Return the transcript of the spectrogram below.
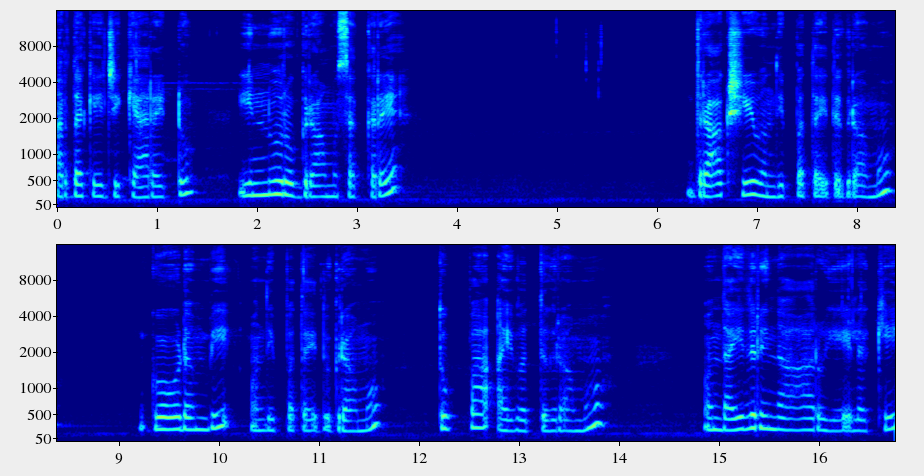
ಅರ್ಧ ಕೆ ಜಿ ಕ್ಯಾರೆಟು, ಇನ್ನೂರು ಗ್ರಾಮು ಸಕ್ಕರೆ, ದ್ರಾಕ್ಷಿ ಒಂದು ಇಪ್ಪತ್ತೈದು ಗ್ರಾಮು, ಗೋಡಂಬಿ ಒಂದು ಇಪ್ಪತ್ತೈದು ಗ್ರಾಮು, ತುಪ್ಪ ಐವತ್ತು ಗ್ರಾಮು, ಒಂದು ಐದರಿಂದ ಆರು ಏಲಕ್ಕಿ,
